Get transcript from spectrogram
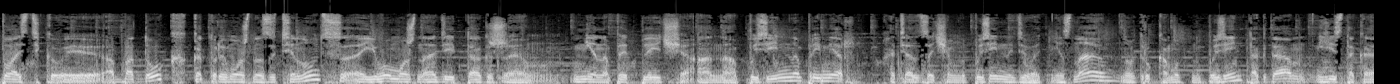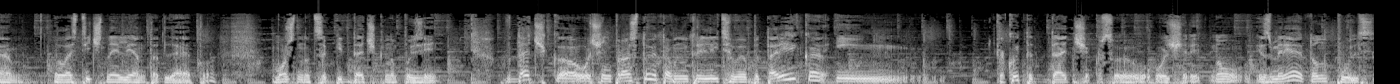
пластиковый ободок, который можно затянуть. Его можно одеть также не на предплечье, а на пузень, например. Хотя зачем на пузень надевать, не знаю. Но вдруг кому-то на пузень, тогда есть такая эластичная лента для этого. Можно нацепить датчик на пузень. В датчик очень простой, там внутри литиевая батарейка и какой-то датчик, в свою очередь. Ну, измеряет он пульс.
